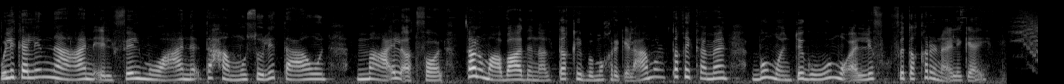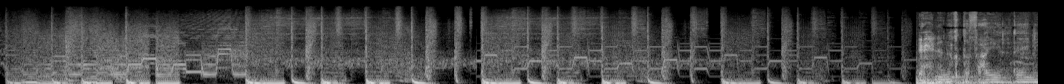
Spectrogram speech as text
واللي كلمنا عن الفيلم وعن تحمسه للتعاون مع الأطفال. تعالوا مع بعض نلتقي بمخرج العمل ونلتقي كمان بمنتجه ومؤلفه في تقريرنا اللي جاي. عيل تاني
